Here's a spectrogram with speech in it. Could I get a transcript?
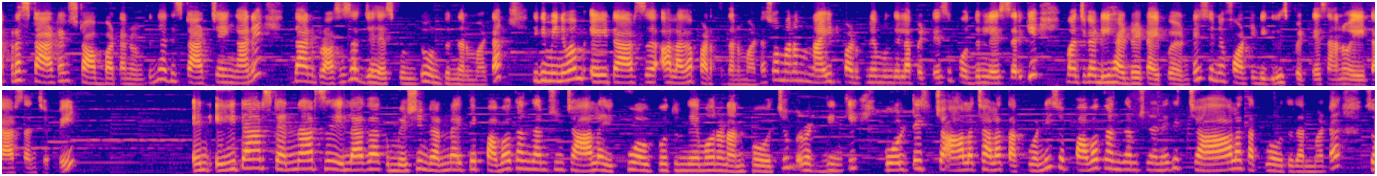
అక్కడ స్టార్ట్ అండ్ స్టాప్ బటన్ ఉంటుంది. అది స్టార్ట్ చేయగానే దాని ప్రాసెస్ చేసుకుంటూ ఉంటుంది అనమాట ఇది మినిమం ఎయిట్ అవర్స్ అలాగా పడుతుంది అనమాట సో మనం నైట్ పడుకునే ముందు ఇలా పెట్టేసి పొద్దున్న లేసేసరికి మంచిగా డిహైడ్రేట్ అయిపోయి ఉంటాయి సో నేను ఫార్టీ డిగ్రీస్ పెట్టేశాను ఎయిట్ అవర్స్ అని చెప్పి. And eight hours ten hours ఇలాగా మెషిన్ రన్ అయితే పవర్ కన్సంప్షన్ చాలా ఎక్కువ అయిపోతుందేమో అని అనుకోవచ్చు. బట్ దీనికి వోల్టేజ్ చాలా చాలా తక్కువ అండి. సో పవర్ కన్సంప్షన్ అనేది చాలా తక్కువ అవుతుంది అనమాట సో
